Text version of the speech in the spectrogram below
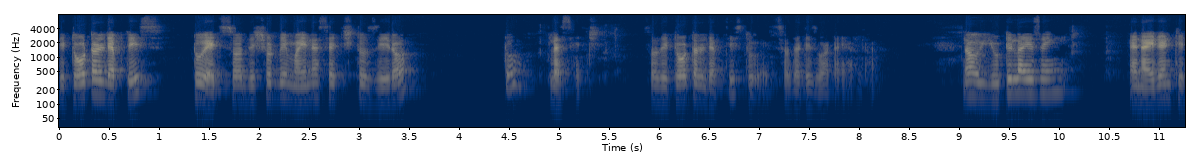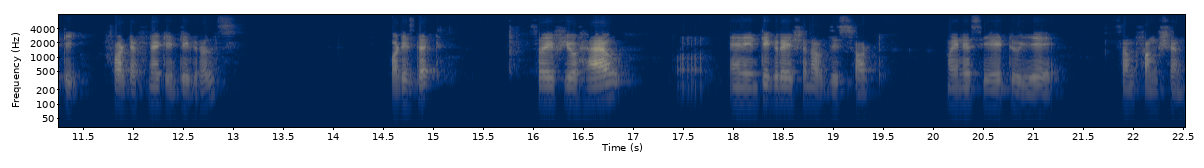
The total depth is 2h. So this should be minus h to 0 to plus h. So the total depth is 2h. So that is what I have done. Now utilizing an identity for definite integrals. What is that? So if you have uh, an integration of this sort minus a to a some function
